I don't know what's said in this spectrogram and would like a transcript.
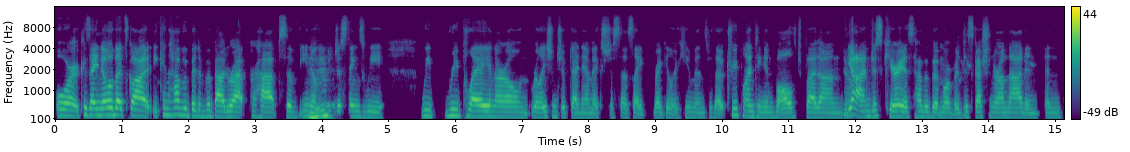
or because i know that's got it can have a bit of a bad rap perhaps of you know mm-hmm. even just things we we replay in our own relationship dynamics just as like regular humans without tree planting involved. But um yeah, yeah i'm just curious have a bit more of a discussion around that and and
